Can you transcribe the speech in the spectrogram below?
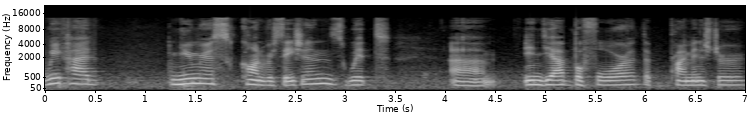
We've had numerous conversations with um, India before the Prime Minister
